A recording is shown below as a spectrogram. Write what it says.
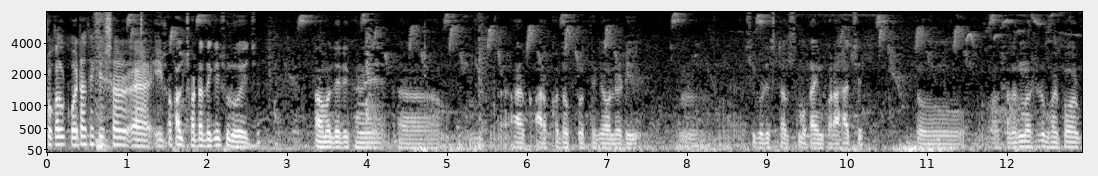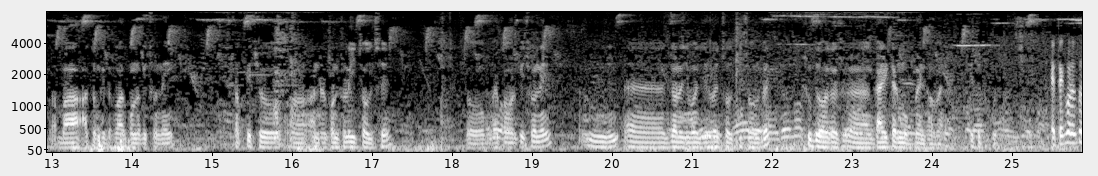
সকাল কয়টা থেকে স্যার এই সকাল ছটা থেকে শুরু হয়েছে। আমাদের এখানে আরক্ষা দপ্তর থেকে অলরেডি সিকিউরিটি স্টাফ মোতায়েন করা আছে। তো সাধারণ মানুষের ভয় পাওয়ার বা আতঙ্কিত হওয়ার কোনো কিছু নেই। সব কিছু আন্ডার কন্ট্রোলেই চলছে। তো ভয় পাওয়ার কিছু নেই। জনজীবন যেভাবে চলছে চলবে। শুধু হয়তো গাড়িটার মুভমেন্ট হবে না এতটুকু। এতে করে তো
